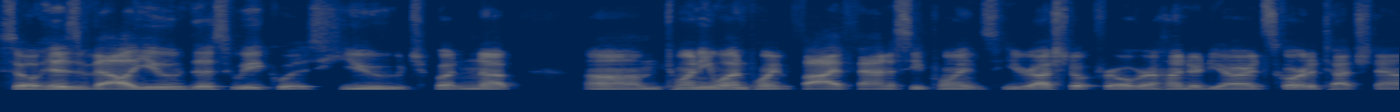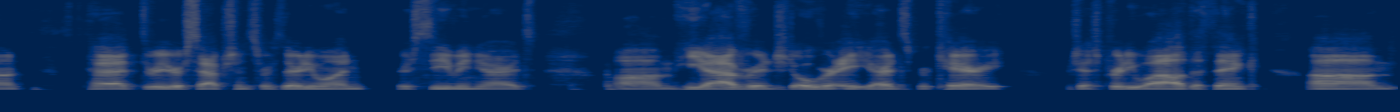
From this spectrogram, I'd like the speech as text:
So his value this week was huge, putting up um, 21.5 fantasy points. He rushed for over 100 yards, scored a touchdown, had three receptions for 31 receiving yards. Um, he averaged over eight yards per carry, which is pretty wild to think. Um,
